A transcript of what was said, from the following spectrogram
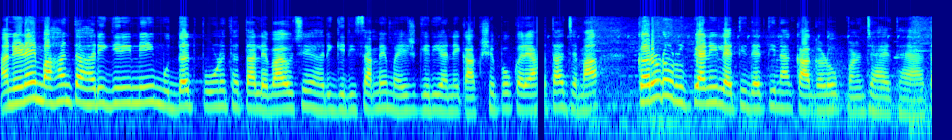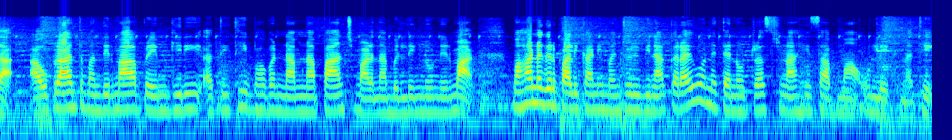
આ નિર્ણય મહંત હરિગીરીની મુદ્દત પૂર્ણ થતા લેવાયો છે. હરિગીરી સામે મહેશગીરી અનેક આક્ષેપો કર્યા હતા, જેમાં કરોડો રૂપિયાની લેતી દેતીના કાગળો પણ જાહેર થયા હતા. આ ઉપરાંત મંદિરમાં પ્રેમગીરી, અતિથિ ભવન નામના પાંચ માળના બિલ્ડિંગનું નિર્માણ, મહાનગરપાલિકાની મંજૂરી વિના કરાયું અને તેનો ટ્રસ્ટના હિસાબમાં ઉલ્લેખ નથી.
